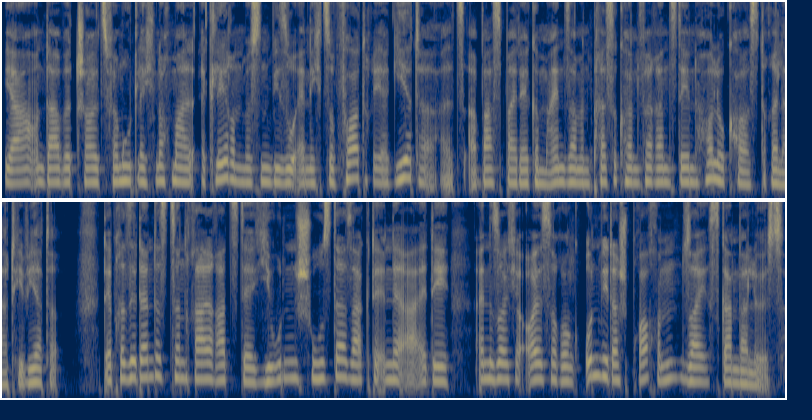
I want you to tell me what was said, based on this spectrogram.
Ja, und da wird Scholz vermutlich nochmal erklären müssen, wieso er nicht sofort reagierte, als Abbas bei der gemeinsamen Pressekonferenz den Holocaust relativierte. Der Präsident des Zentralrats der Juden, Schuster, sagte in der ARD, eine solche Äußerung unwidersprochen sei skandalös.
